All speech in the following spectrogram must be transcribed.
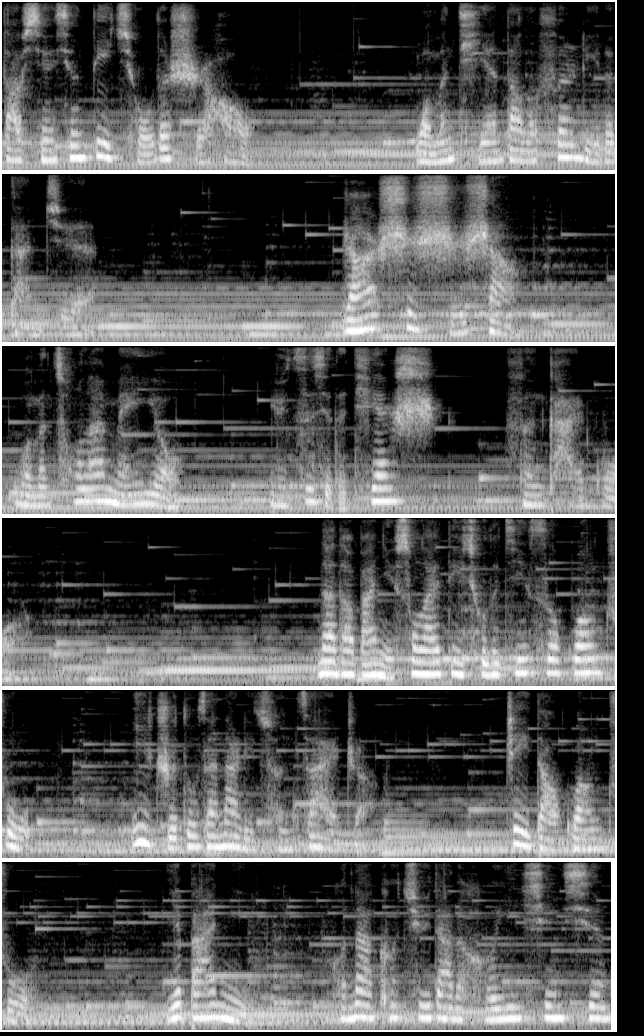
到行星地球的时候，我们体验到了分离的感觉。然而事实上，我们从来没有与自己的天使分开过。那道把你送来地球的金色光柱，一直都在那里存在着。这道光柱也把你和那颗巨大的合一星星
